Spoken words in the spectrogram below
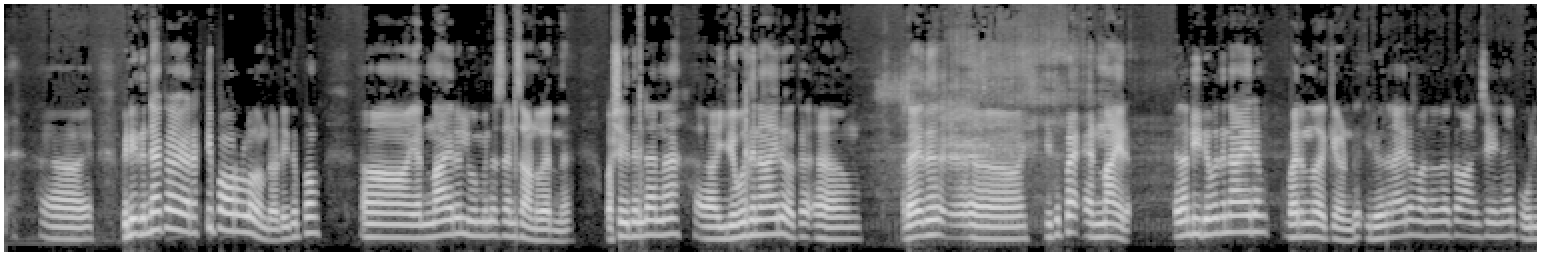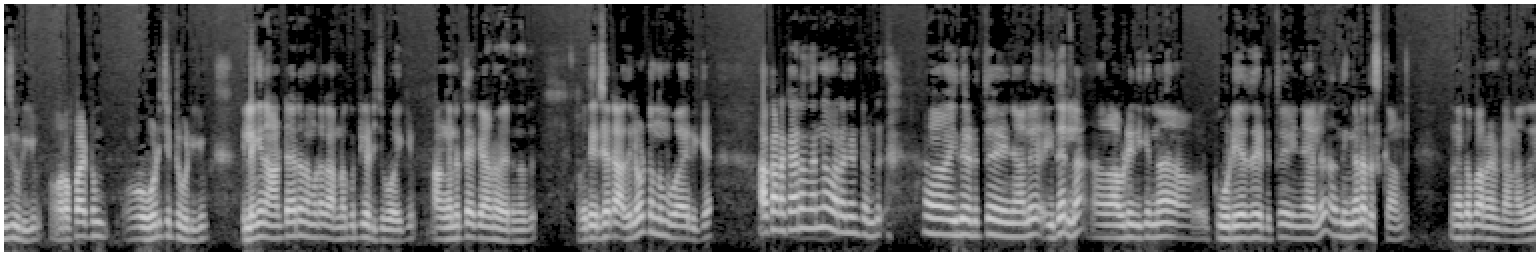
പിന്നെ ഇതിന്റെയൊക്കെ ഇരട്ടി പവർ ഉള്ളതുണ്ട് കേട്ടോ. ഇതിപ്പം എണ്ണായിരം ലൂമിനസെൻസ് ആണ് വരുന്നത്. പക്ഷേ ഇതിന്റെ തന്നെ ഇരുപതിനായിരം ഒക്കെ അതായത് ഇതിപ്പോൾ എണ്ണായിരം. ഏതാണ്ട് ഇരുപതിനായിരം വരുന്നതൊക്കെ ഉണ്ട്. ഇരുപതിനായിരം വന്നതൊക്കെ വാങ്ങിച്ചു കഴിഞ്ഞാൽ പോലീസ് പിടിക്കും. ഉറപ്പായിട്ടും ഓടിച്ചിട്ട് പിടിക്കും. ഇല്ലെങ്കിൽ നാട്ടുകാർ നമ്മുടെ കർണക്കുറ്റി അടിച്ചു പോയിക്കും. അങ്ങനത്തെയൊക്കെയാണ് വരുന്നത്. അപ്പോൾ തീർച്ചയായിട്ടും അതിലോട്ടൊന്നും പോകാതിരിക്കുക. ആ കടക്കാരൻ തന്നെ പറഞ്ഞിട്ടുണ്ട്. ഇതെടുത്തു കഴിഞ്ഞാൽ ഇതല്ല അവിടെ ഇരിക്കുന്ന കൂടിയത് എടുത്തു കഴിഞ്ഞാൽ അത് നിങ്ങളുടെ റിസ്ക് ആണ് എന്നൊക്കെ പറഞ്ഞിട്ടാണ്. അത്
